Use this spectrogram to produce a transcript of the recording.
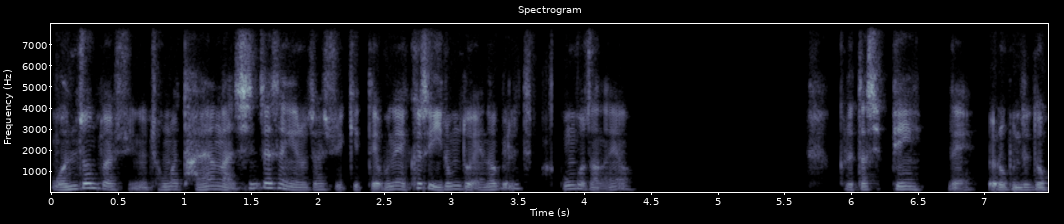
원전도 할 수 있는 정말 다양한 신재생 에너지 할 수 있기 때문에 그래서 이름도 에너빌리티 바꾼 거잖아요. 그랬다시피 네, 여러분들도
